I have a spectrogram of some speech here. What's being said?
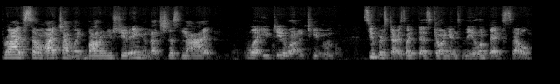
thrives so much on like volume shooting, and that's just not what you do on a team of superstars like this going into the Olympics. So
